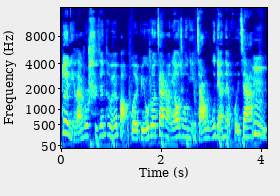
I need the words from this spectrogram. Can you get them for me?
对你来说时间特别宝贵，比如说家长要求你，假如五点得回家，嗯，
